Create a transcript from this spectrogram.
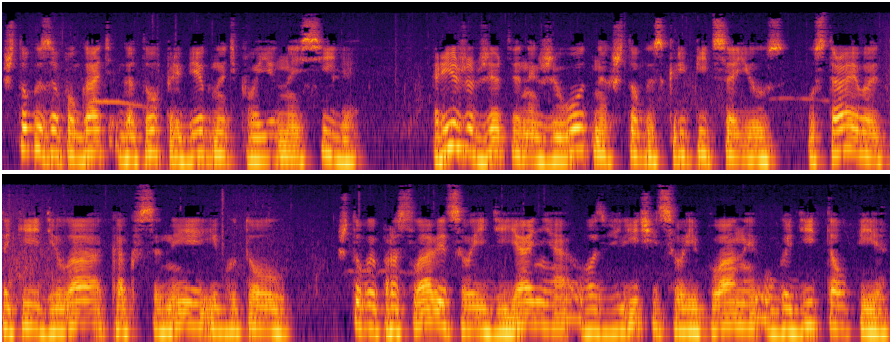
чтобы запугать, готов прибегнуть к военной силе. Режут жертвенных животных, чтобы скрепить союз. Устраивают такие дела, как в Сенее и Гутоу, чтобы прославить свои деяния, возвеличить свои планы, угодить толпе.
